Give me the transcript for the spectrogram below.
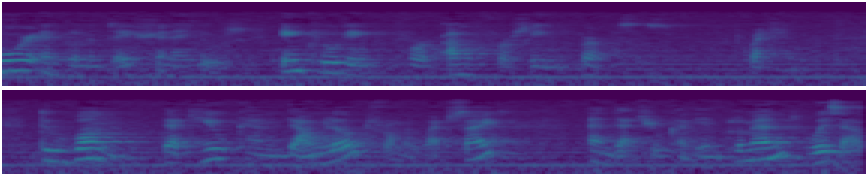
more implementation and use, including for unforeseen purposes? Question. The one that you can download from a website and that you can implement without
